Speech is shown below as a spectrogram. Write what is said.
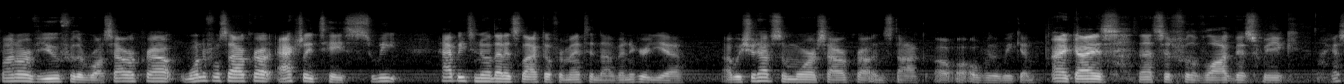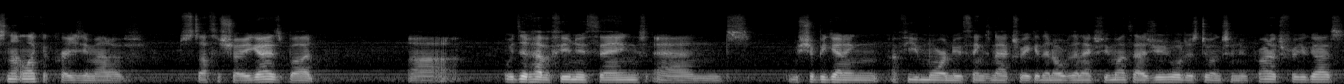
Final review for the raw sauerkraut. Wonderful sauerkraut, actually tastes sweet. Happy to know that it's lacto fermented, not vinegar. Yeah, uh, we should have some more sauerkraut in stock over the weekend. Alright guys, that's it for the vlog this week. I guess not like a crazy amount of stuff to show you guys, but uh, we did have a few new things and we should be getting a few more new things next week and then over the next few months as usual just doing some new products for you guys.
